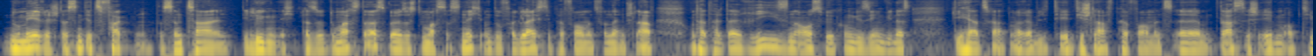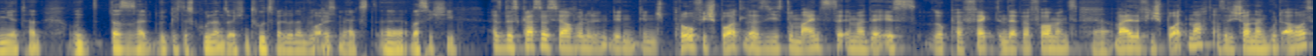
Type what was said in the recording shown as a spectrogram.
Numerisch, das sind jetzt Fakten, das sind Zahlen, die lügen nicht. Also du machst das versus du machst das nicht und du vergleichst die Performance von deinem Schlaf und hat halt da riesen Auswirkungen gesehen, wie das die Herzratenvariabilität, die Schlafperformance ähm, drastisch eben optimiert hat. Und das ist halt wirklich das Coole an solchen Tools, weil du dann wirklich Voll. merkst, äh, was sich schiebt. Also das Krasse ist ja auch, wenn du den, den, den Profisportler siehst, du meinst ja immer, der ist so perfekt in der Performance, ja. weil er viel Sport macht, also die schauen dann gut aus,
